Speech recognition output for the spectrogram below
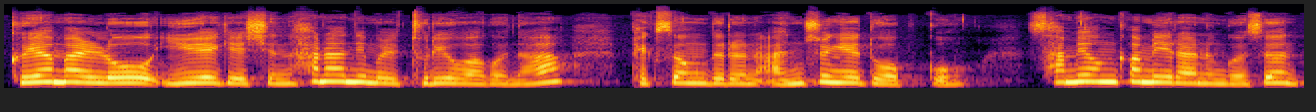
그야말로 이에 계신 하나님을 두려워하거나 백성들은 안중에도 없고 사명감이라는 것은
